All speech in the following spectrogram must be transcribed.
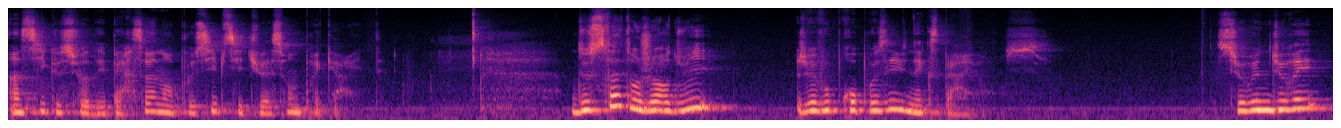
ainsi que sur des personnes en possible situation de précarité. De ce fait, aujourd'hui, je vais vous proposer une expérience sur une durée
